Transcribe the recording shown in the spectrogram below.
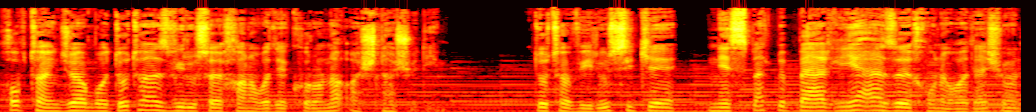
خب تا اینجا با دو تا از ویروس های خانواده کرونا آشنا شدیم. دو تا ویروسی که نسبت به بقیه اعضای خانوادهشون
